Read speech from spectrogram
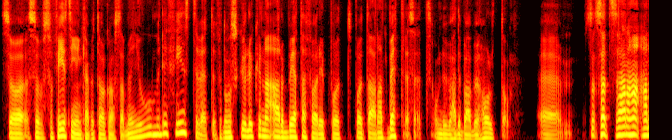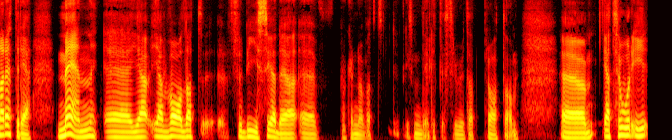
så, så, så finns det ingen kapitalkostnad. Men jo, men det finns det, vet du, för de skulle kunna arbeta för dig på ett, på ett annat bättre sätt om du hade bara behållit dem. Eh, Så, så, så han, han har rätt i det. Men eh, jag, jag valde att förbise det eh, på grund av att liksom, det är lite struligt att prata om. Eh, jag tror i,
